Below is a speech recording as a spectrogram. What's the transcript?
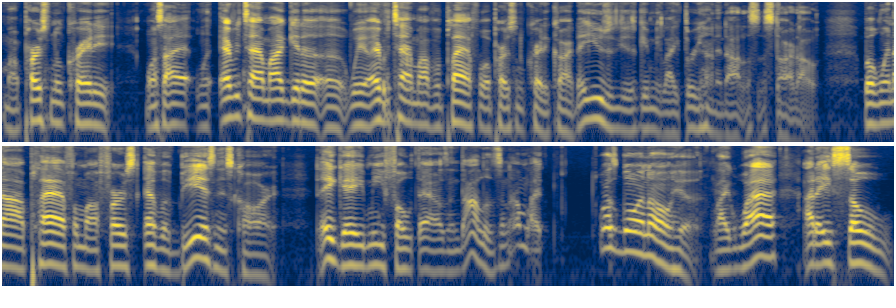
my personal credit, once I, every time I get a, a, well, every time I've applied for a personal credit card, they usually just give me like three hundred dollars to start off. But when I applied for my first ever business card, they gave me four thousand dollars, and I'm like, what's going on here? Like, why are they so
